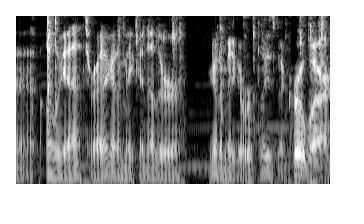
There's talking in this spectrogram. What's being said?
Uh, oh yeah, that's right. I gotta make another. I gotta make a replacement crowbar.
